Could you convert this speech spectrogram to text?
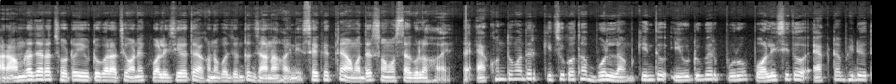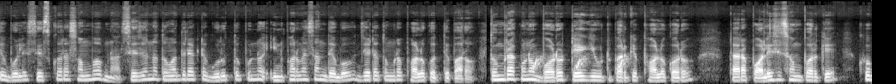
আর আমরা যারা ছোট ইউটিউবার আছি, অনেক পলিসি হয়তো এখনও পর্যন্ত জানা হয়নি। সেক্ষেত্রে আমাদের সমস্যাগুলো হয়। এখন তোমাদের কিছু কথা বললাম, কিন্তু ইউটিউবের পুরো পলিসি তো একটা ভিডিওতে বলে শেষ করা সম্ভব না। সেজন্য তোমাদের একটা গুরুত্বপূর্ণ ইনফরমেশন দেবো, যেটা তোমরা ফলো করতে পারো। তোমরা কোনো বড় টেক ইউটিউবারকে ফলো করো, তারা পলিসি সম্পর্কে খুব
